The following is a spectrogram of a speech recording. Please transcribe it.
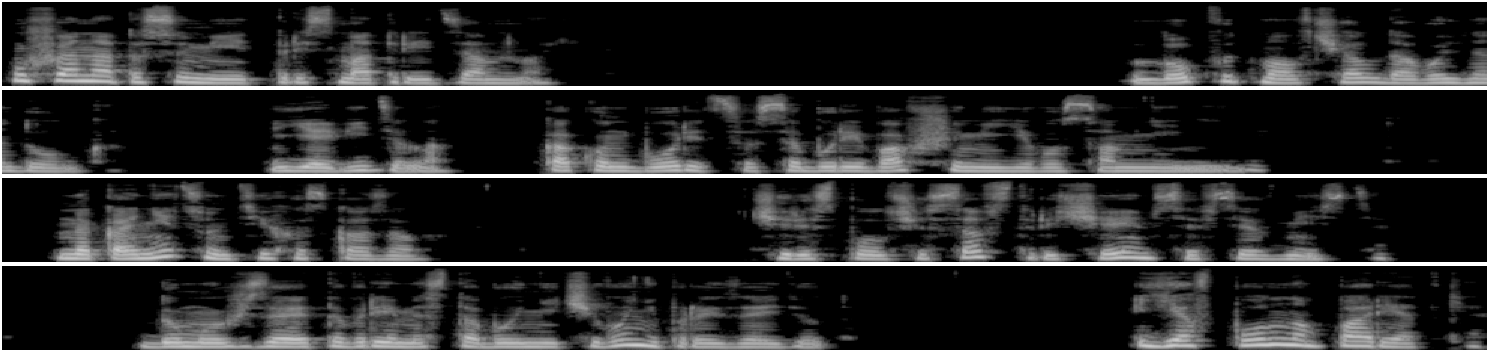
Уж она-то сумеет присмотреть за мной. Локвуд молчал довольно долго. Я видела, как он борется с обуревавшими его сомнениями. Наконец он тихо сказал: "Через полчаса встречаемся все вместе. Думаешь, за это время с тобой ничего не произойдет?» "Я в полном порядке",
